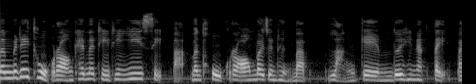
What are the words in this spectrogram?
มันไม่ได้ถูกร้องแค่นาทีที่ 20อะมันถูกร้องไปจนถึงแบบหลังเกมด้วยที่นักเตะไป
